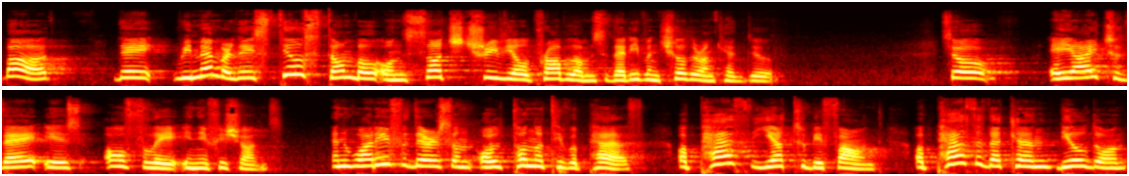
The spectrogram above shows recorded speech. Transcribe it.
But they, remember, they still stumble on such trivial problems that even children can do. So AI today is awfully inefficient. And what if there's an alternative path, a path yet to be found, a path that can build on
